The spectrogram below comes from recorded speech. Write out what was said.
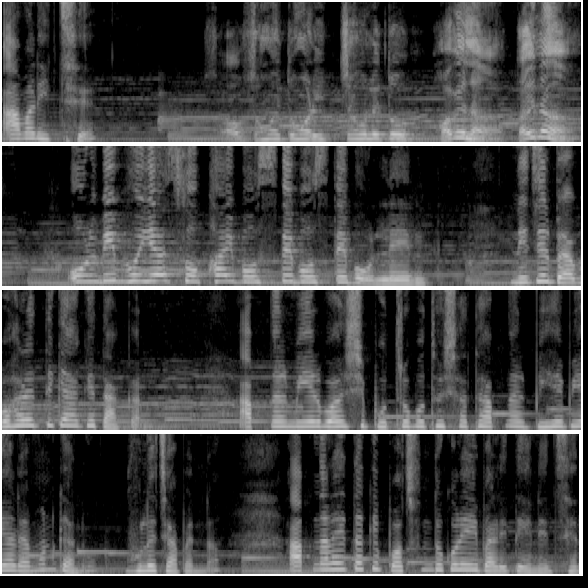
আমার ইচ্ছে। সব সময় তোমার ইচ্ছা হলে তো হবে না তাই না? উর্মি ভুইয়া সোফায় বসতে বসতে বললেন নিজের ব্যবহারের দিকে আগে তাকান। আপনার মেয়ের বয়সী পুত্রবধূর সাথে আপনার বিহেভিয়ার এমন কেন? ভুলে যাবেন না। আপনারাই তাকে পছন্দ করে এই বাড়িতে এনেছেন।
